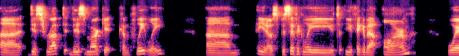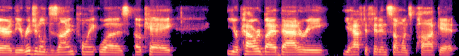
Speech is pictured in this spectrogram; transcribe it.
uh, disrupt this market completely. Um, you know, specifically, you, you think about ARM, where the original design point was okay, you're powered by a battery you have to fit in someone's pocket.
